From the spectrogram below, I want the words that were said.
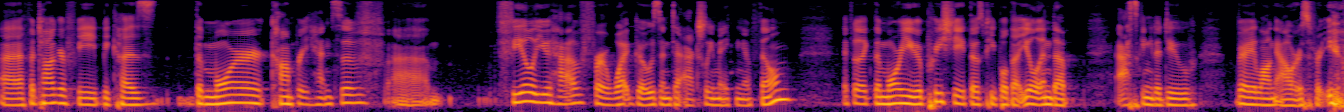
uh, photography, because the more comprehensive um, feel you have for what goes into actually making a film, I feel like the more you appreciate those people that you'll end up asking to do very long hours for you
